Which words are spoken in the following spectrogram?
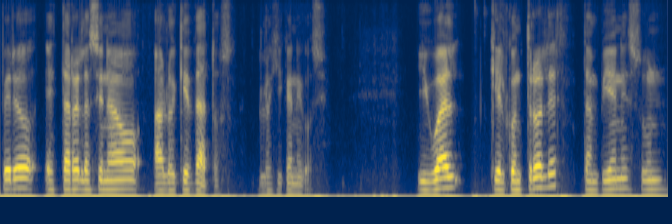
Pero está relacionado a lo que es datos, lógica negocio. Igual que el controller también es un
